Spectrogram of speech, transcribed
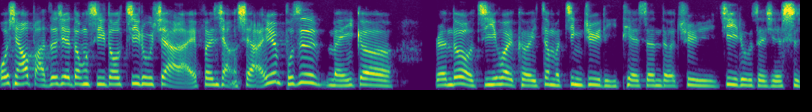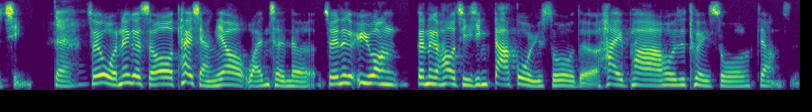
我想要把这些东西都记录下来，分享下来，因为不是每一个人都有机会可以这么近距离、贴身的去记录这些事情。对，所以我那个时候太想要完成了，所以那个欲望跟那个好奇心大过于所有的害怕或是退缩这样子。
